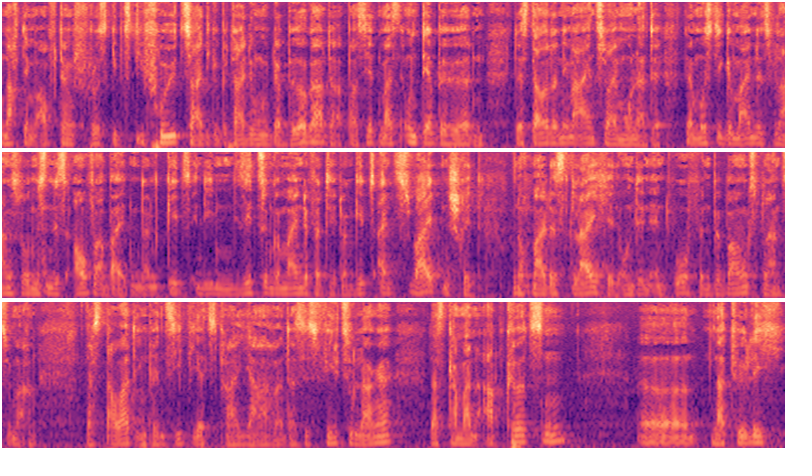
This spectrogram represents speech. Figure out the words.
nach dem Aufstellungsschluss gibt es die frühzeitige Beteiligung der Bürger, da passiert meistens, und der Behörden. Das dauert dann immer ein, zwei Monate. Da muss die Gemeinde des Planungsbüros müssen das aufarbeiten. Dann geht es in die Sitzung Gemeindevertretung. Es einen zweiten Schritt, nochmal das Gleiche, um den Entwurf für einen Bebauungsplan zu machen. Das dauert im Prinzip jetzt drei Jahre. Das ist viel zu lange. Das kann man abkürzen. Äh, natürlich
